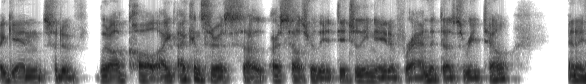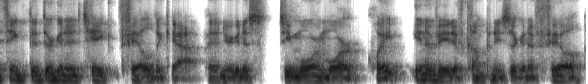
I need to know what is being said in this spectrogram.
again, sort of what I'll call, I, I consider ourselves really a digitally native brand that does retail. And I think that they're going to take fill the gap, and you're going to see more and more quite innovative companies. They're going to fill,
